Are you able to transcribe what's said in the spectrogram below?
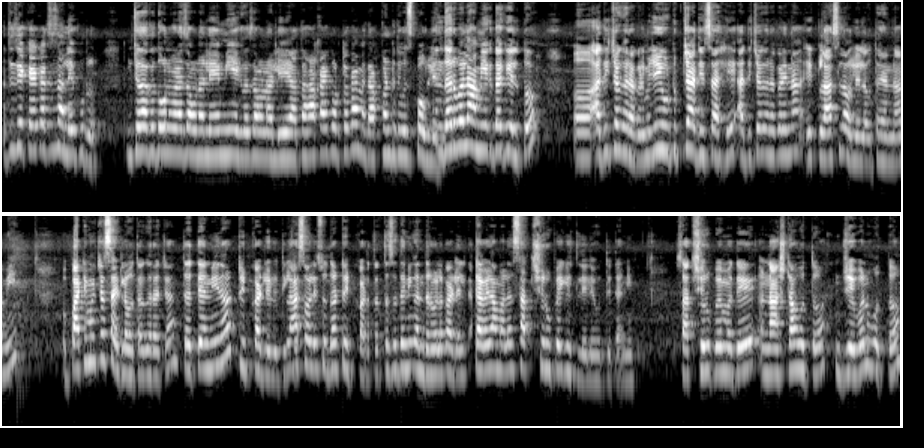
आता जे एका झालं आहे पुरं तुमच्यात आता दोन वेळा जाऊन आले मी एकदा जाऊन आली. आता हा काय करतो काय माहिती? अखंड दिवस पवले दरवेळेला आम्ही एकदा गेलतो आधीच्या घराकडे. म्हणजे यूट्यूबच्या आधीचं आहे. आधीच्या घराकडे ना एक क्लास लावलेला होता यांना आम्ही. पाठीमागच्या साईडला होता घराच्या. तर त्यांनी ना ट्रिप काढलेली होती. क्लासवाले सुद्धा ट्रिप काढतात. तसं त्यांनी गंधर्वला काढलेलं. त्यावेळेला आम्हाला सातशे रुपये घेतलेले होते त्यांनी. सातशे रुपयेमध्ये नाश्ता होतं जेवण होतं.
